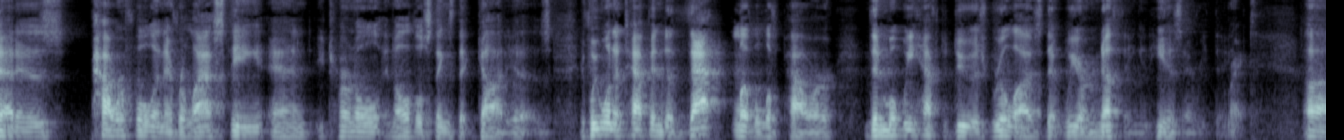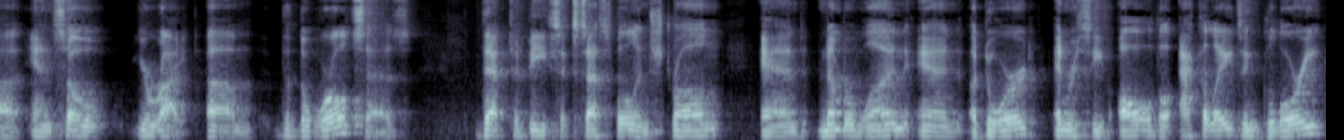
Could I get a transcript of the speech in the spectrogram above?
that is powerful and everlasting and eternal and all those things that God is. If we want to tap into that level of power, then what we have to do is realize that we are nothing and He is everything. Right. Uh, and so you're right. Um, the, the world says that to be successful and strong and number one and adored and receive all the accolades and glory,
